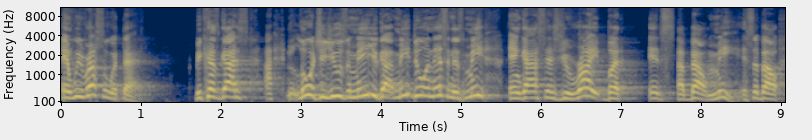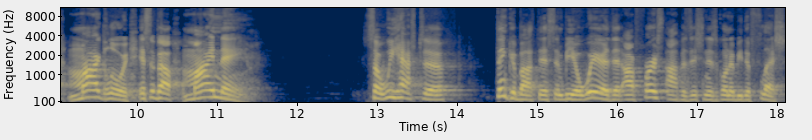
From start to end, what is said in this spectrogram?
And we wrestle with that. Because God is, Lord, you're using me, you got me doing this, and it's me. And God says, You're right, but it's about me. It's about my glory. It's about my name. So we have to think about this and be aware that our first opposition is going to be the flesh,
